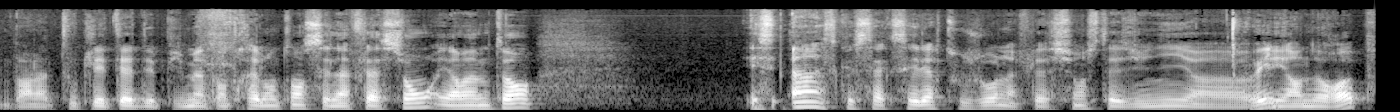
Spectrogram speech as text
dans toutes les têtes depuis maintenant très longtemps, c'est l'inflation. Et en même temps, un, est-ce que ça accélère toujours l'inflation aux États-Unis euh, et en Europe?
